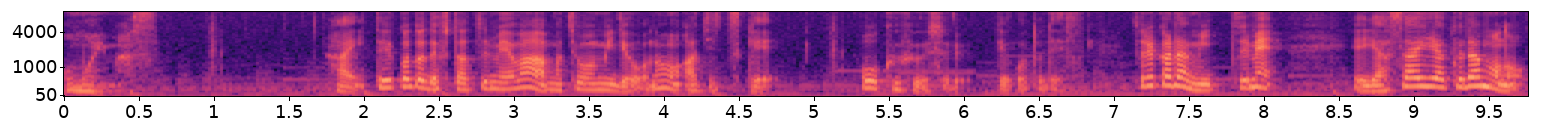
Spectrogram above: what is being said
思います。はい、ということで2つ目は、まあ、調味料の味付けを工夫するっていうことです。それから3つ目野菜や果物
